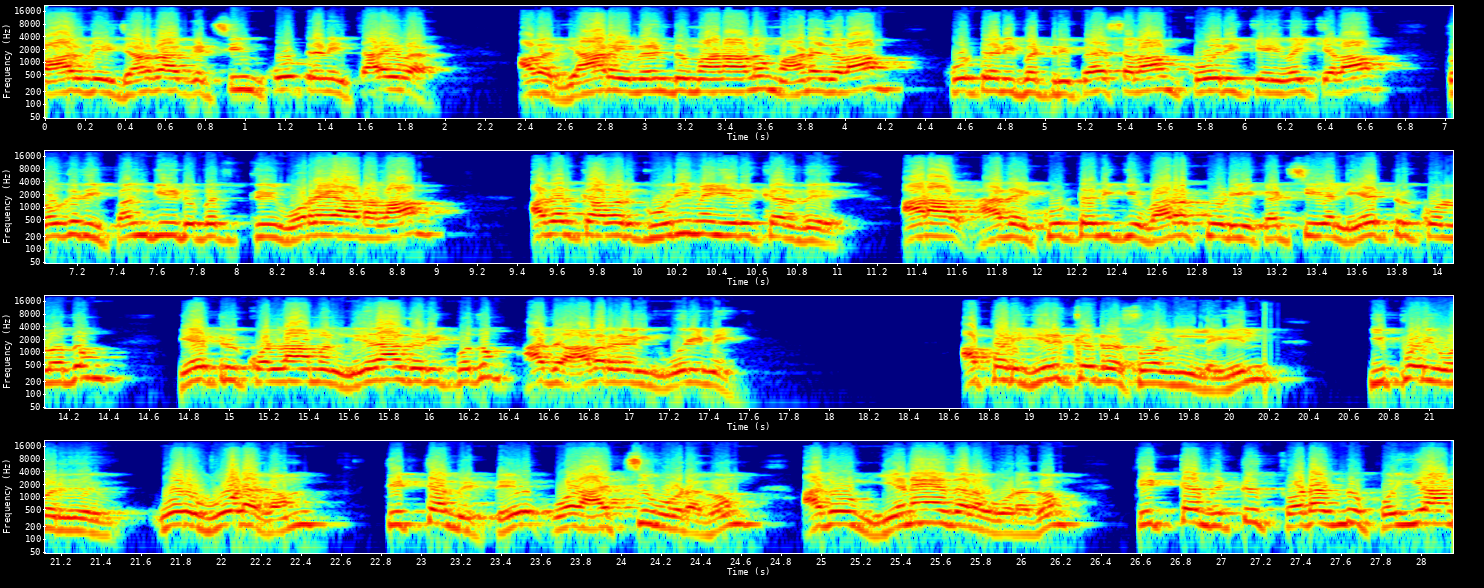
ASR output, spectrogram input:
பாரதிய ஜனதா கட்சியின் கூட்டணி தலைவர். அவர் யாரை வேண்டுமானாலும் அணுகலாம் கூட்டணி பற்றி பேசலாம் கோரிக்கை வைக்கலாம் தொகுதி பங்கீடு பற்றி உரையாடலாம். அதற்கு அவருக்கு உரிமை இருக்கிறது. ஆனால் அதை கூட்டணிக்கு வரக்கூடிய கட்சிகள் ஏற்றுக்கொள்வதும் ஏற்றுக்கொள்ளாமல் நிராகரிப்பதும் அது அவர்களின் உரிமை. அப்படி இருக்கின்ற சூழ்நிலையில் இப்படி ஒரு ஒரு ஊடகம் திட்டமிட்டு ஒரு அச்சு ஊடகம் அதுவும் இணையதள ஊடகம் திட்டமிட்டு தொடர்ந்து பொய்யான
